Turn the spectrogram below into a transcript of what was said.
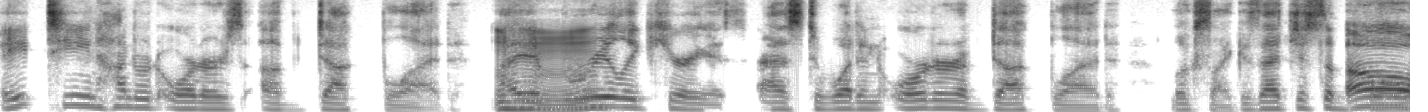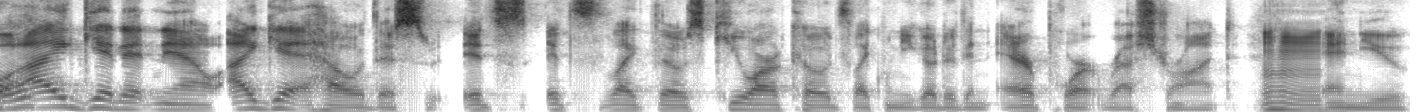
1,800 orders of duck blood. I am Mhm. really curious as to what an order of duck blood looks like. Is that just a Oh. I get it now. I get how this it's it's like those QR codes like when you go to an airport restaurant Mhm. and you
